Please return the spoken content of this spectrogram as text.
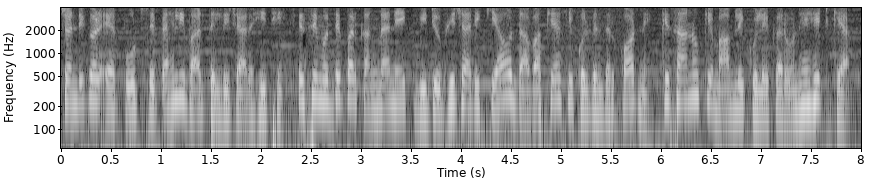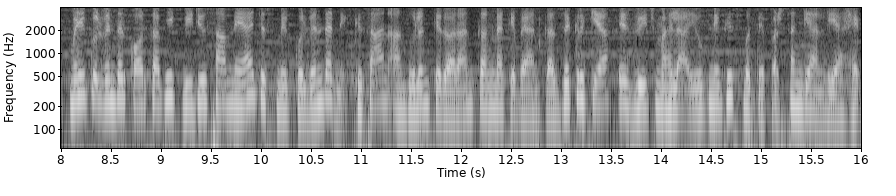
चंडीगढ़ एयरपोर्ट ऐसी पहली बार दिल्ली जा रही थी। इसी मुद्दे आरोप कंगना ने एक वीडियो भी जारी किया और दावा किया की कुलविंदर कौर ने किसानों के मामले को लेकर उन्हें हिट किया। वही कुलविंदर कौर का भी एक वीडियो सामने आया, जिसमें कुलविंदर ने किसान आंदोलन के दौरान कंगना के बयान का ज़िक्र किया। इस बीच महिला आयोग ने भी इस मुद्दे पर संज्ञान लिया है।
